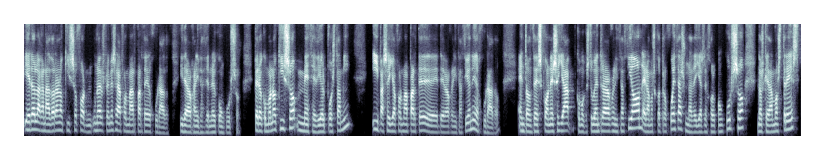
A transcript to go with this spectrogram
la ganadora no quiso, uno de los premios era formar parte del jurado y de la organización del concurso. Pero como no quiso, me cedió el puesto a mí y pasé yo a formar parte de, de la organización y del jurado. Entonces, con eso ya como que estuve dentro de la organización, éramos cuatro juezas, una de ellas dejó el concurso, nos quedamos tres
